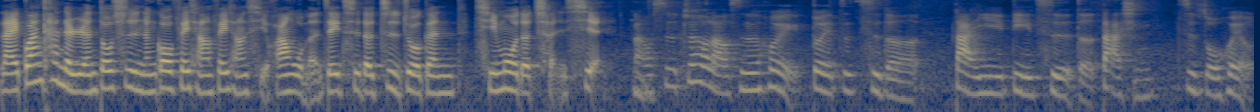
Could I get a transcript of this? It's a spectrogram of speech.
来观看的人都是能够非常非常喜欢我们这一次的制作跟期末的呈现。老师，最后老师会对这次的。大一第一次的大型制作会有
